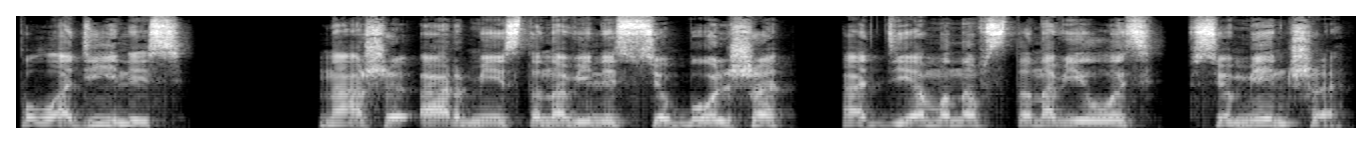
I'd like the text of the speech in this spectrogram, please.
плодились. Наши армии становились все больше, а демонов становилось все меньше.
